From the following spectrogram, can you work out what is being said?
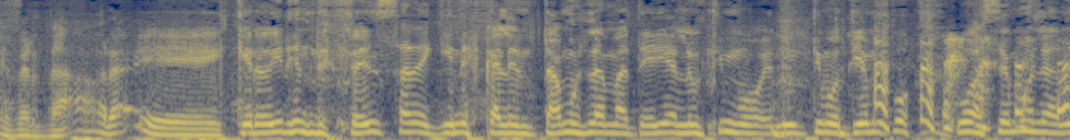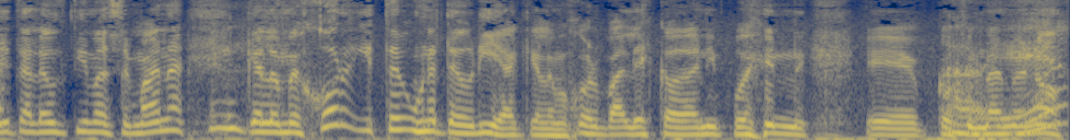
Es verdad. Ahora, eh, quiero ir en defensa de quienes calentamos la materia el último, el último tiempo o hacemos la dieta la última semana, que a lo mejor, y esto es una teoría, que a lo mejor Valesca o Dani pueden eh, confirmarme o no,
